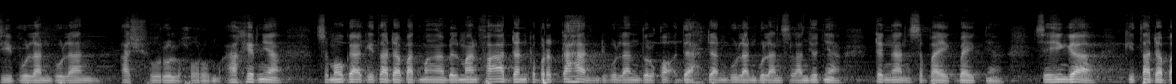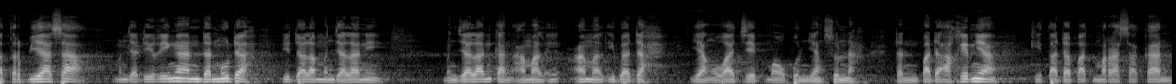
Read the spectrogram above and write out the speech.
di bulan-bulan Ashurul Hurum. Akhirnya semoga kita dapat mengambil manfaat dan keberkahan di bulan Dhul Qa'dah dan bulan-bulan selanjutnya dengan sebaik-baiknya. Sehingga kita dapat terbiasa menjadi ringan dan mudah di dalam menjalani menjalankan amal amal ibadah yang wajib maupun yang sunnah dan pada akhirnya kita dapat merasakan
